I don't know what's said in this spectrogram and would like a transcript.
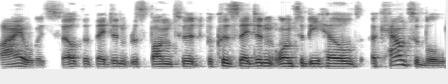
I always felt that they didn't respond into it because they didn't want to be held accountable.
